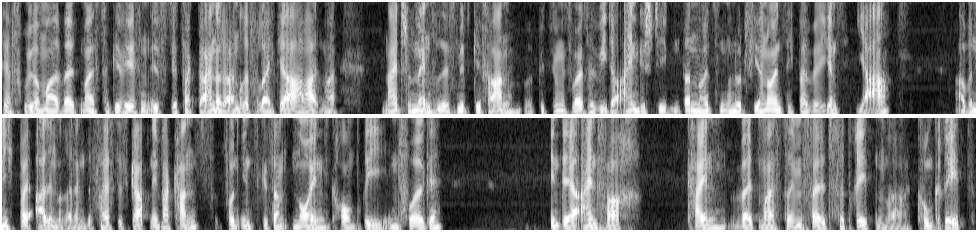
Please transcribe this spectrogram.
der früher mal Weltmeister gewesen ist. Jetzt sagt der eine oder andere vielleicht, ja, aber halt mal, Nigel Mansell ist mitgefahren, beziehungsweise wieder eingestiegen, dann 1994 bei Williams. Ja, aber nicht bei allen Rennen. Das heißt, es gab eine Vakanz von insgesamt neun Grand Prix in Folge, in der einfach kein Weltmeister im Feld vertreten war. Konkret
